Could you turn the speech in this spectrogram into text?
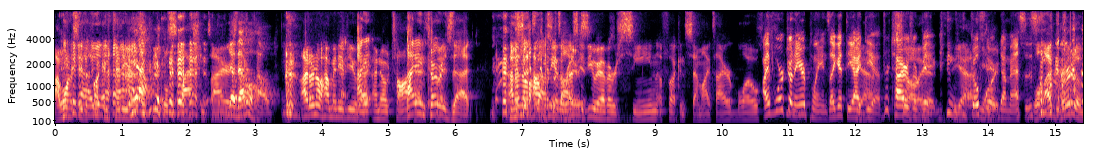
I want to see the Yeah, fucking yeah. videos Yeah. of people slashing tires. Yeah, that'll help. I don't know how many of you I, I- I know Todd. i has, encourage that but I don't know how many of the rest tires. of you have ever seen a fucking semi tire blow. I've worked on mm. airplanes. I get the Yeah. idea. Their tires So, are big. yeah, Go yeah. for it, dumbasses. Well, I've heard them.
